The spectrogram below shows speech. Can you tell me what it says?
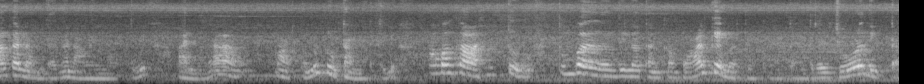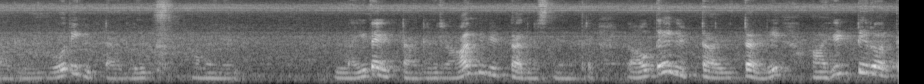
ಆಗಲ್ಲ ಅಂದಾಗ ನಾವೇನು ಮಾಡ್ತೀವಿ? ಅನ್ನ ಮಾಡಿಕೊಂಡು ಊಟ ಮಾಡ್ತೀವಿ. ಆವಾಗ ಆ ಹಿಟ್ಟು ತುಂಬ ದಿನ ತನಕ ಬಾಳಿಕೆ ಬರಬೇಕು ಅಂತಂದರೆ ಜೋಳದ ಹಿಟ್ಟಾಗಲಿ, ಗೋಧಿ ಹಿಟ್ಟಾಗಲಿ, ಆಮೇಲೆ ಮೈದಾ ಹಿಟ್ಟಾಗಲಿ, ರಾಗಿ ಹಿಟ್ಟಾಗಲಿ ಸ್ನೇಹಿತರೆ, ಯಾವುದೇ ಹಿಟ್ಟ ಹಿಟ್ಟಲ್ಲಿ ಆ ಹಿಟ್ಟಿರುವಂಥ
